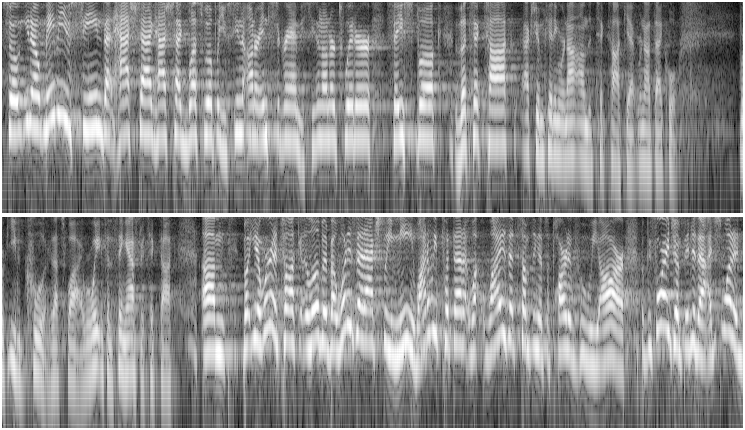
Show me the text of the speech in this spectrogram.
So, you know, maybe you've seen that hashtag, hashtag Bless Wilpo. You've seen it on our Instagram. You've seen it on our Twitter, Facebook, the TikTok. Actually, I'm kidding. We're not on the TikTok yet. We're not that cool. We're even cooler. That's why. We're waiting for the thing after TikTok. Um, but, you know, we're going to talk a little bit about what does that actually mean? Why do we put that, why is that something that's a part of who we are? But before I jump into that, I just want to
